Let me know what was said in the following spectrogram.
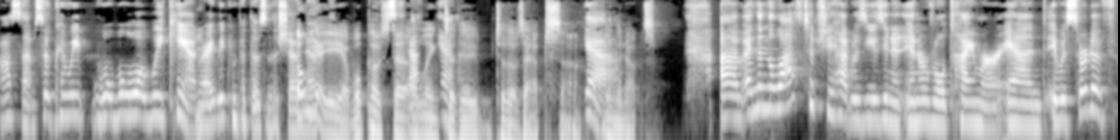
Awesome. So can we? Well, well, we can, right? We can put those in the show. Oh notes. yeah, yeah, yeah. We'll post a, a link yeah. to the to those apps. Uh, yeah. in the notes. Um, and then the last tip she had was using an interval timer, and it was sort of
